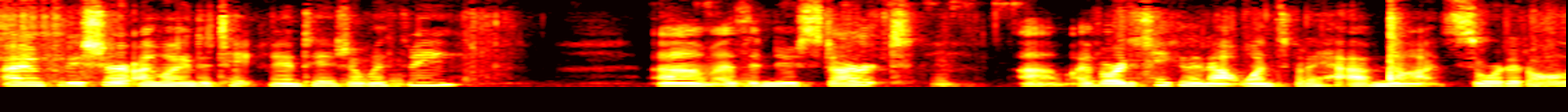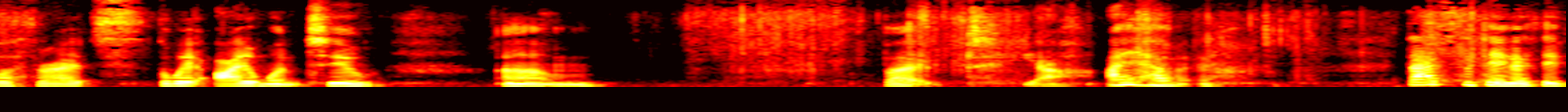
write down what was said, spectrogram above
I'm pretty sure I'm going to take Fantasia with me um, as a new start. Um, I've already taken it out once, but I have not sorted all the threads the way I want to. Um, but yeah, I haven't. That's the thing I think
